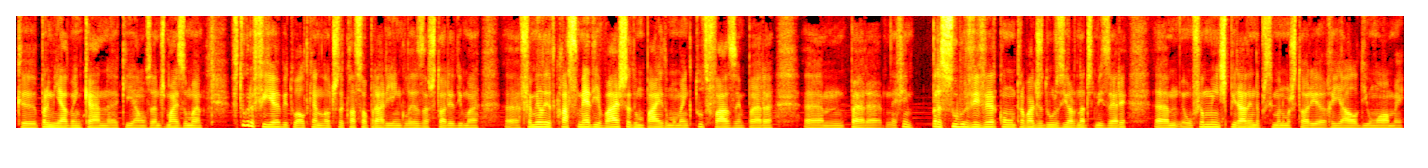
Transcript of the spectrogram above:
que premiado em Cannes aqui há uns anos, mais uma fotografia habitual de Ken Loach, da classe operária inglesa, a história de uma família de classe média baixa, de um pai e de uma mãe que tudo fazem para, um, para enfim, para sobreviver com trabalhos duros e ordenados de miséria. Um, um filme inspirado ainda por cima numa história real de um homem,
